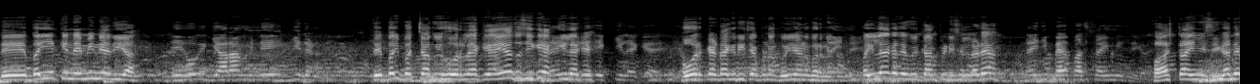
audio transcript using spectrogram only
ਤੇ ਬਈ ਇਹ ਕਿੰਨੇ ਮਹੀਨਿਆਂ ਦੀ ਆ? ਇਹ ਹੋ ਗਈ 11 ਮਹੀਨੇ 21 ਦਿਨ ਦੀ। ਤੇ ਬਈ ਬੱਚਾ ਕੋਈ ਹੋਰ ਲੈ ਕੇ ਆਏ ਆ ਤੁਸੀਂ ਕਿ ਇੱਕ ਹੀ ਲੈ ਕੇ? ਇੱਕ ਹੀ ਲੈ ਕੇ ਆਏ ਸੀ। ਹੋਰ ਕੈਟਾਗਰੀ 'ਚ ਆਪਣਾ ਕੋਈ ਜਾਨਵਰ ਨਹੀਂ। ਪਹਿਲਾਂ ਕਦੇ ਕੋਈ ਕੰਪੀਟੀਸ਼ਨ ਲੜਿਆ? ਨਹੀਂ ਜੀ ਮੈਂ ਫਸਟ ਟਾਈਮ ਹੀ ਸੀਗਾ। ਫਸਟ ਟਾਈਮ ਹੀ ਸੀਗਾ ਤੇ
